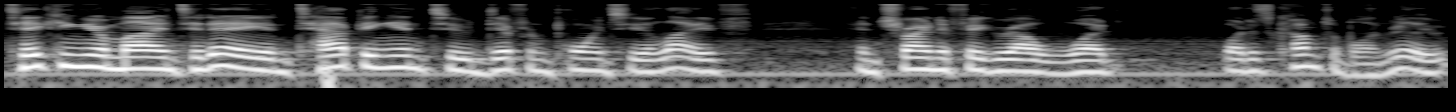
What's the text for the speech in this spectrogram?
taking your mind today and tapping into different points of your life and trying to figure out what what is comfortable and really,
